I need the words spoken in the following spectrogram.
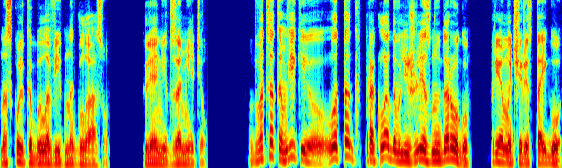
насколько было видно глазу. Леонид заметил. В 20 веке вот так прокладывали железную дорогу, прямо через тайгу.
